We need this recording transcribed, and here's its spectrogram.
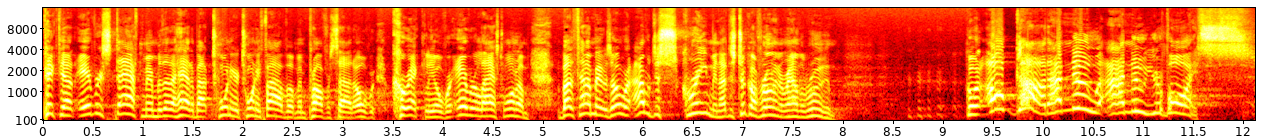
Picked out every staff member that I had, about 20 or 25 of them, and prophesied over correctly over every last one of them. By the time it was over, I was just screaming. I just took off running around the room going, Oh God, I knew, I knew your voice.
